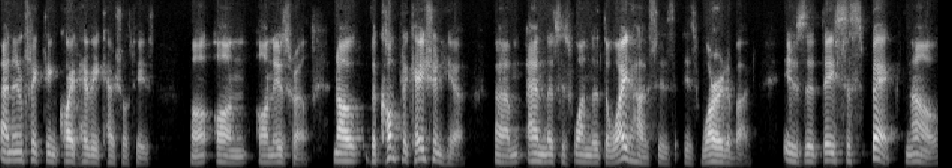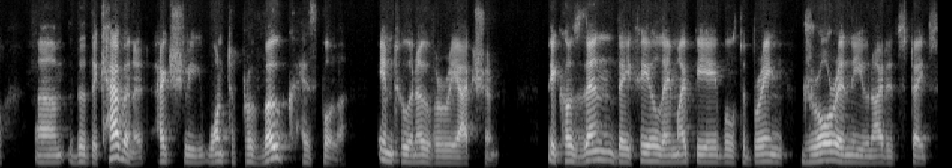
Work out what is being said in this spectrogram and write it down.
and inflicting quite heavy casualties on, on Israel. Now, the complication here, um, and this is one that the White House is, is worried about, is that they suspect now um, that the cabinet actually want to provoke Hezbollah into an overreaction because then they feel they might be able to bring, draw in the United States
